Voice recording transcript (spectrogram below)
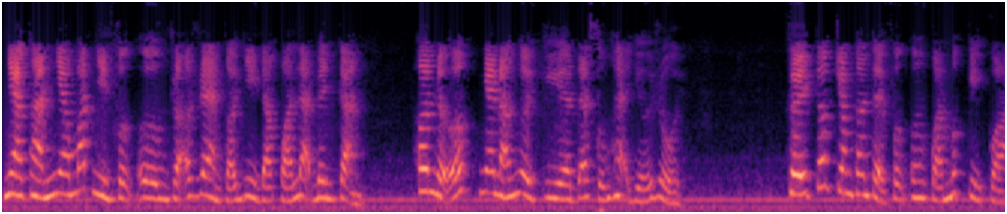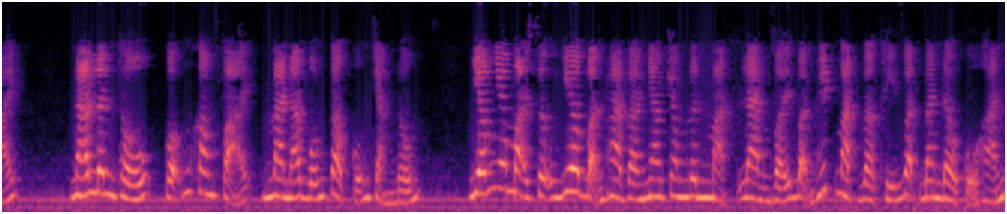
Nhà thánh nhau mắt nhìn phượng ương, rõ ràng có gì đó quá lạ bên cạnh hơn nữa, nghe nói người kia đã xuống hạ giới rồi. Khí tức trong thân thể phượng ương quá mức kỳ quái, nó linh thú cũng không phải mà nó bốn tộc cũng chẳng đúng. Giống như mọi sự dơ bẩn hòa vào nhau trong linh mạch, làm với bẩn huyết mạch và khí vận ban đầu của hắn.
